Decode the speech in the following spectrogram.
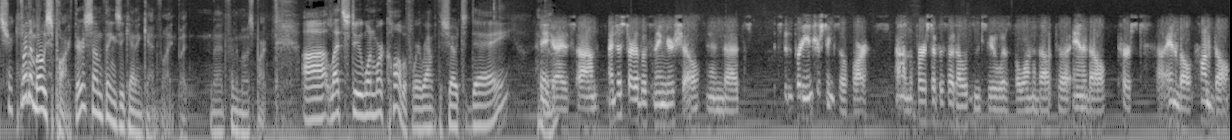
sure can For the most part, there's some things you can and can't find, but, but for the most part, uh, let's do one more call before we wrap up the show today. Hey guys, um, I just started listening to your show, and uh, it's it's been pretty interesting so far. Um, the first episode I listened to was the one about uh, Annabelle cursed uh, Annabelle haunted doll,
